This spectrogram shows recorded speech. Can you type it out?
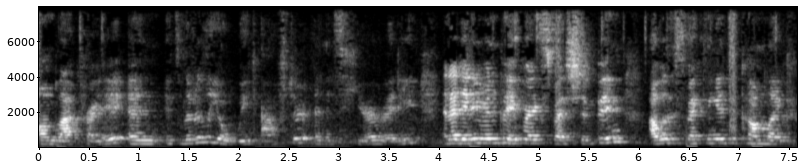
on Black Friday and it's literally a week after and it's here already and I didn't even pay for express shipping. I was expecting it to come like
